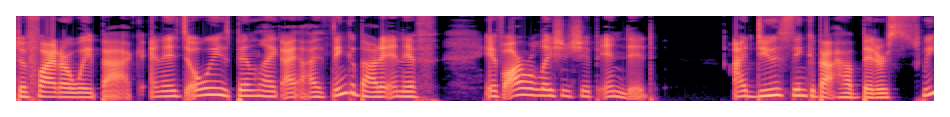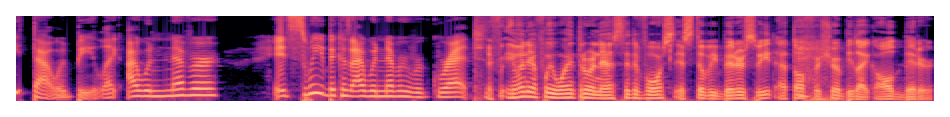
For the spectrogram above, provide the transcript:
to fight our way back. And it's always been like I, I think about it and if if our relationship ended, I do think about how bittersweet that would be. Like I would never it's sweet because I would never regret if, even if we went through a nasty divorce, it'd still be bittersweet. I thought for sure it'd be like all bitter.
